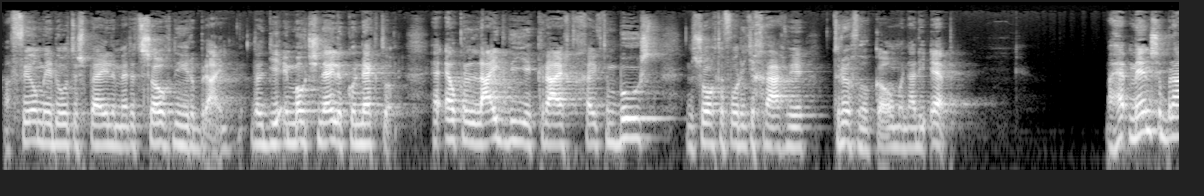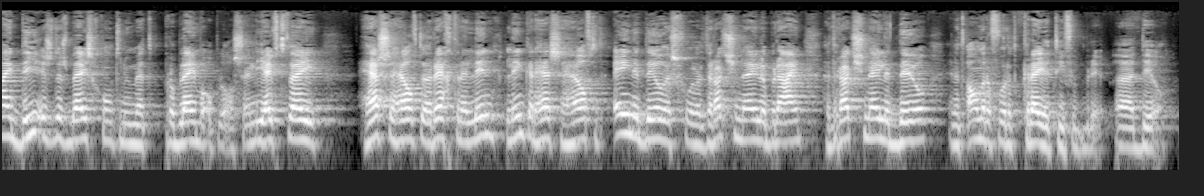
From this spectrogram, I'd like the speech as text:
maar veel meer door te spelen met het zoogdierenbrein. Die emotionele connector. Elke like die je krijgt geeft een boost en zorgt ervoor dat je graag weer terug wil komen naar die app. Maar het mensenbrein, die is dus bezig continu met problemen oplossen. En die heeft twee hersenhelften, rechter en linker hersenhelft. Het ene deel is voor het rationele brein, het rationele deel, en het andere voor het creatieve uh, deel.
